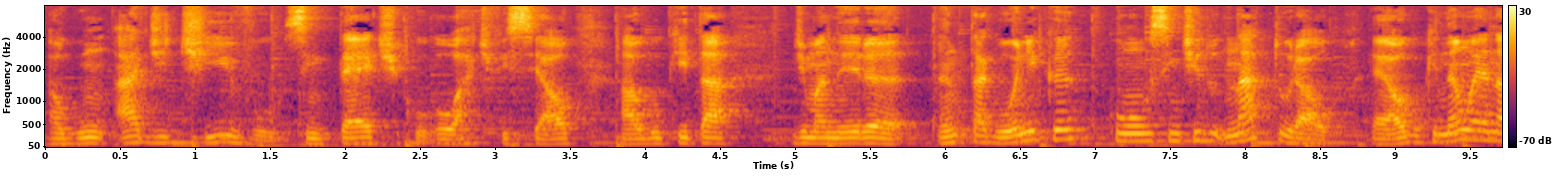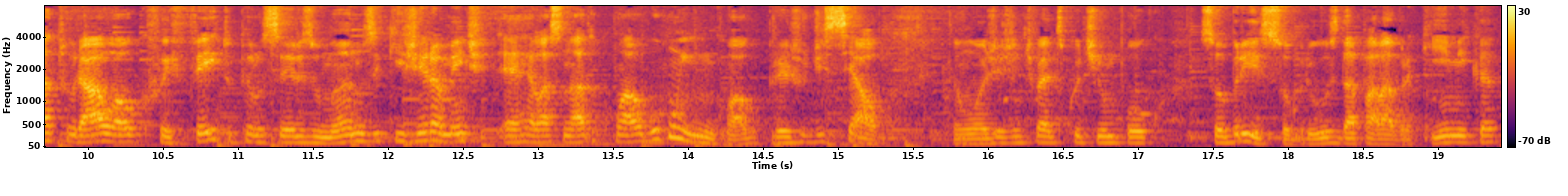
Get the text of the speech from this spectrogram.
algum aditivo sintético ou artificial, algo que está de maneira antagônica com o sentido natural. É algo que não é natural, algo que foi feito pelos seres humanos e que geralmente é relacionado com algo ruim, com algo prejudicial. Então hoje a gente vai discutir um pouco sobre isso, sobre o uso da palavra química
